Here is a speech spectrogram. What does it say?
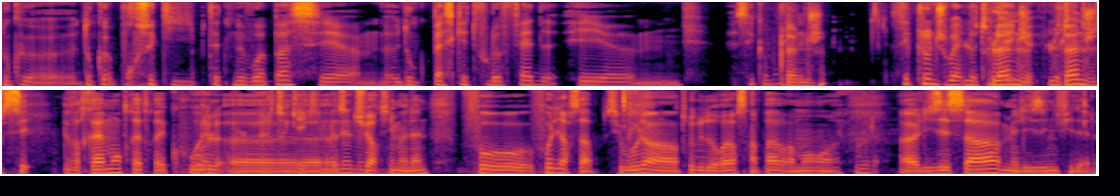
Donc, euh, donc euh, pour ceux qui peut-être ne voient pas, c'est euh, euh, donc Basket Full of Head et euh, c'est comment Plunge. C'est Plunge, ouais, le truc. Plunge, avec- le truc- Plunge, c'est vraiment très très cool. Ouais, le- le truc avec Euh, Timonen, Stuart. Timonen. Faut, faut lire ça. Si vous voulez un truc d'horreur sympa, vraiment, euh, Voilà. euh, lisez ça, mais lisez Infidèle.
